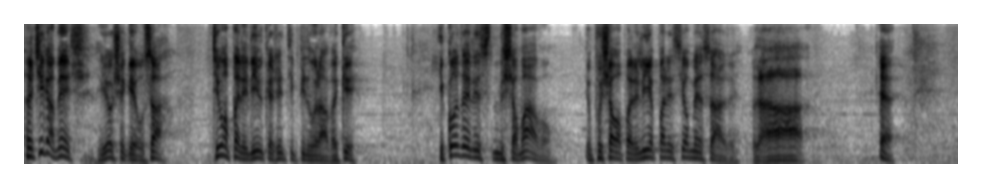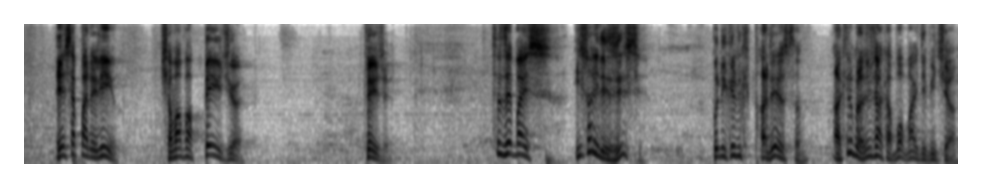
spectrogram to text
Antigamente, eu cheguei a usar, tinha um aparelhinho que a gente pendurava aqui. E quando eles me chamavam, eu puxava o aparelhinho e aparecia uma mensagem. Ah, é. Esse aparelhinho chamava pager. Veja, você dizer, mas isso ainda existe? Por incrível que pareça, aqui no Brasil já acabou há mais de 20 anos.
